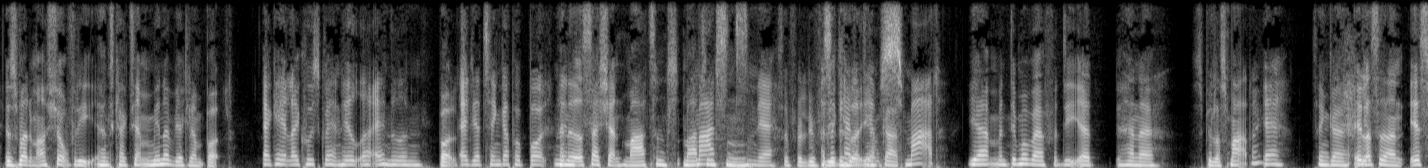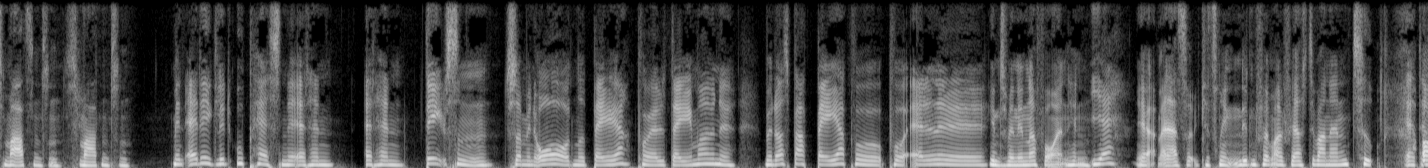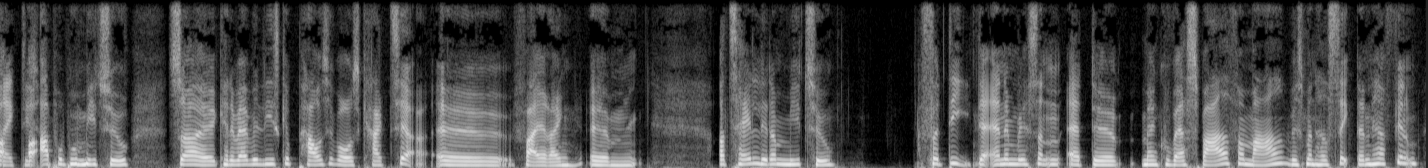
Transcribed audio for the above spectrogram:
Jeg synes bare, det er meget sjovt, fordi hans karakter minder virkelig om bold. Jeg kan heller ikke huske, hvad han hedder, andet end bold. at jeg tænker på bolden. Han hedder Sergeant Martins, Martinsen, Martinsen, ja. selvfølgelig, Og fordi så det hedder de ham smart. Ja, men det må være, fordi at han er, spiller smart, ikke? Ja. tænker jeg. Ellers hedder han S. Martinsen. Smartensen. Men er det ikke lidt upassende, at han, at han dels sådan, som en overordnet bager på alle damerne, men også bare bager på, på alle... Hendes veninder foran hende. Ja, Ja, men altså, Katrine, 1975, det var en anden tid. ja det er og, rigtigt. Og apropos MeToo, så øh, kan det være, at vi lige skal pause vores karakterfejring øh, øh, og tale lidt om MeToo. Fordi det er nemlig sådan, at øh, man kunne være sparet for meget, hvis man havde set den her film.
